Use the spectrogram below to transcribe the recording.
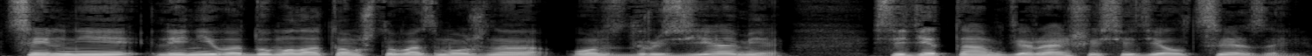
Цильни лениво думал о том, что, возможно, он с друзьями сидит там, где раньше сидел Цезарь.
